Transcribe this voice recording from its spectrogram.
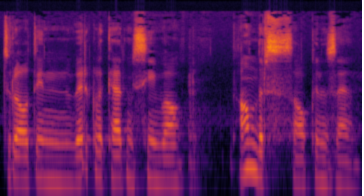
terwijl het in werkelijkheid misschien wel anders zou kunnen zijn.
